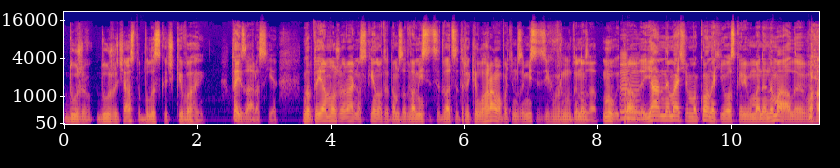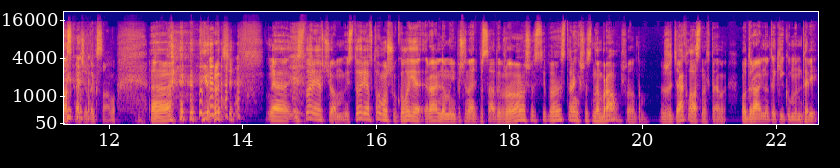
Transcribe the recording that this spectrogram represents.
дуже дуже часто були скачки ваги. Та й зараз є. Ну, тобто я можу реально скинути там за два місяці 23 кілограми, а потім за місяць їх вернути назад. Ну, Мгм. правда, я не мечем Маконах і Оскарів в мене нема, але вага скаче так само. Е, Коротше, е, історія в чому? Історія в тому, що коли я реально мені починають писати про «О, щось, типу, старенький щось набрав, що там, життя класне в тебе. От реально такі коментарі.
